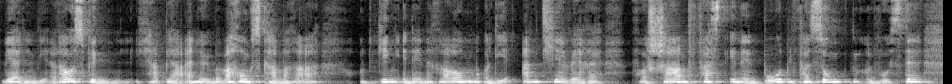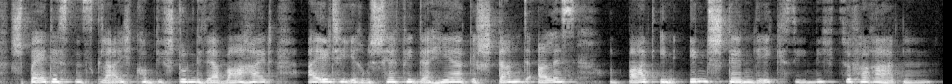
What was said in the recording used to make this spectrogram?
werden wir herausfinden. Ich habe ja eine Überwachungskamera und ging in den Raum und die Antje wäre vor Scham fast in den Boden versunken und wusste, spätestens gleich kommt die Stunde der Wahrheit, eilte ihrem Chef hinterher, gestand alles und bat ihn inständig, sie nicht zu verraten.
